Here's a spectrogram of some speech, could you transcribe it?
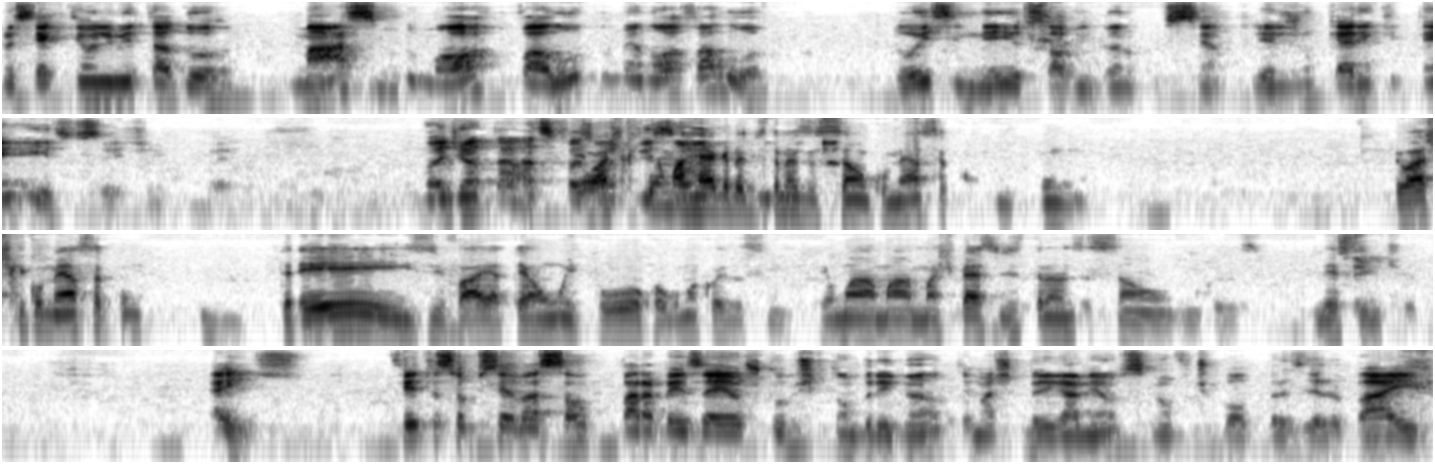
você quer que tenha um limitador máximo do maior valor para o menor valor. 2,5, salvo engano, por cento. E eles não querem que tenha isso. Seja, não adianta nada você fazer Eu acho que tem uma regra de transição. Começa com, com, Eu acho que começa com três e vai até um e pouco, alguma coisa assim. Tem uma, uma, uma espécie de transição, alguma coisa assim, nesse Sim. sentido. É isso. Feita essa observação, parabéns aí aos clubes que estão brigando, tem mais que brigar mesmo, senão o futebol brasileiro vai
